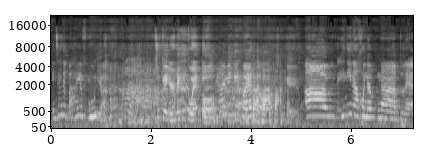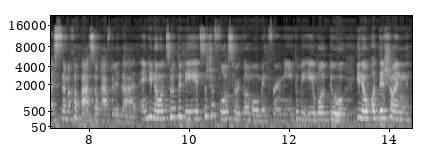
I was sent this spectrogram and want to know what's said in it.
Inside the bahay of Kuya. It's okay, you're making kwento. Ay, may kwento. Okay. Um, hindi na ako na, na blessed na makapasok after that. And you know, so today, it's such a full circle moment for me to be able to, you know, audition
